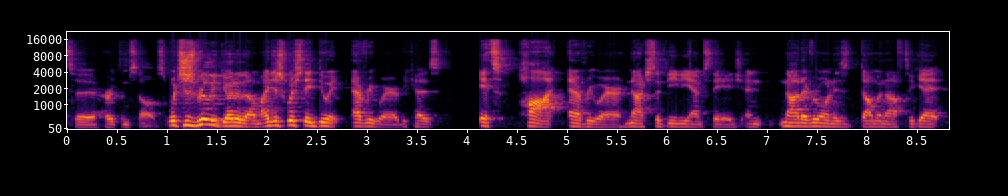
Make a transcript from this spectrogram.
to hurt themselves, which is really good of them. I just wish they do it everywhere because it's hot everywhere, not just at the EDM stage. And not everyone is dumb enough to get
